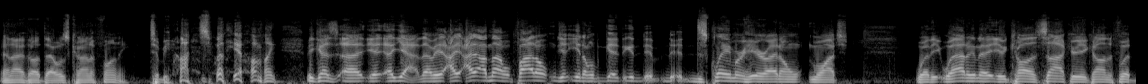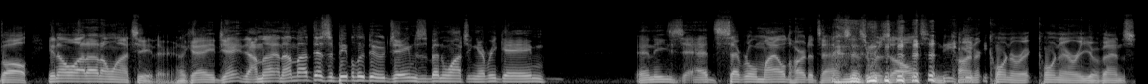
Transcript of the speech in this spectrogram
And I thought that was kind of funny, to be honest with you. I'm like, because, uh, yeah, I mean, I, am not, if I don't, you know, disclaimer here, I don't watch. Whether you, well, you call it soccer, you call it football. You know what? I don't watch either. Okay, James, I'm not, and I'm not dissing people who do. James has been watching every game and he's had several mild heart attacks as a result and coronary, coronary events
